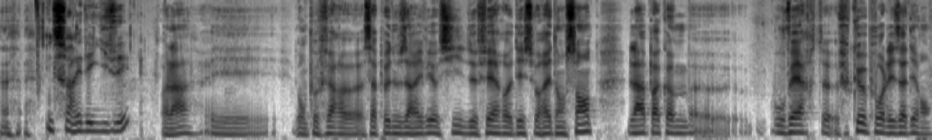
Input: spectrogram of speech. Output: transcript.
Une soirée déguisée. Voilà, et on peut faire, euh, ça peut nous arriver aussi de faire euh, des soirées dansantes. Là, pas comme euh, ouvertes que pour les adhérents.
